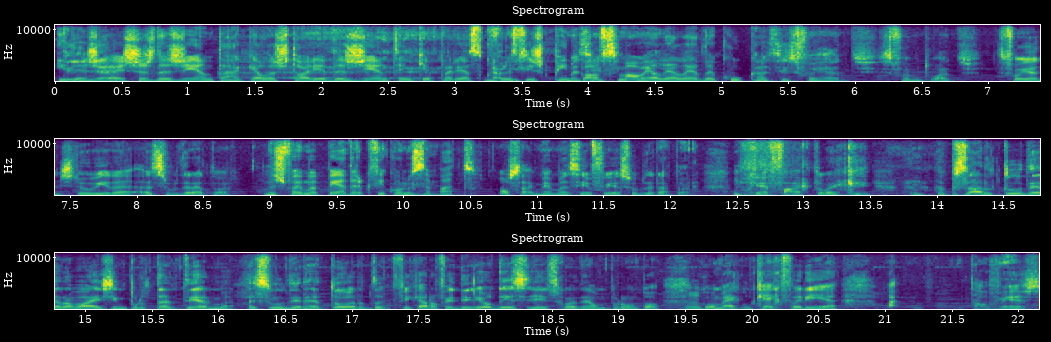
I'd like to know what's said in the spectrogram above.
E tinha... das queixas da gente, há aquela história da gente em que aparece que o Francisco Pinto Balsemão é Lelé da Cuca. Mas isso foi antes, isso foi muito antes. Isso foi antes de eu ir a, a subdiretor. Mas foi uma pedra que ficou no sapato. Não sei, mesmo assim fui a subdiretora. O que é facto é que, apesar de tudo, era mais importante ter-me a subdiretor do que ficar ofendido. Eu disse isso quando ele me perguntou uhum. como é, o que é que faria. Ah, talvez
